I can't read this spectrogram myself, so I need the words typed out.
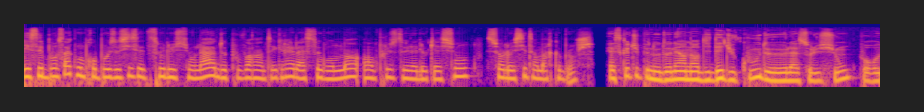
Et c'est pour ça qu'on propose aussi cette solution-là, de pouvoir intégrer la seconde main en plus de la location sur le site en marque blanche. Est-ce que tu peux nous donner un ordre d'idée du coût de la solution pour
